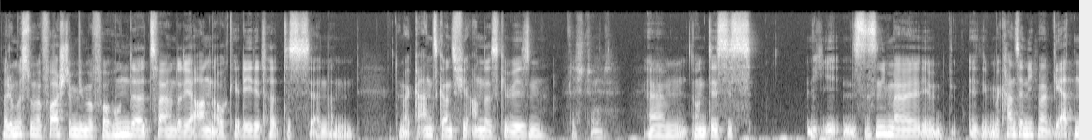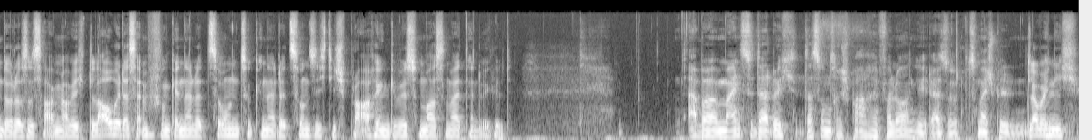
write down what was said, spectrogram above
weil du musst dir mal vorstellen, wie man vor 100, 200 Jahren auch geredet hat. Das ist ja dann, dann mal ganz, ganz viel anders gewesen. Das stimmt. Ähm, und das ist, das ist nicht mal, man kann es ja nicht mal wertend oder so sagen, aber ich glaube, dass einfach von Generation zu Generation sich die Sprache in gewissem Maßen weiterentwickelt. Aber meinst du dadurch, dass unsere Sprache verloren geht? Also zum Beispiel Glaube ich nicht.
